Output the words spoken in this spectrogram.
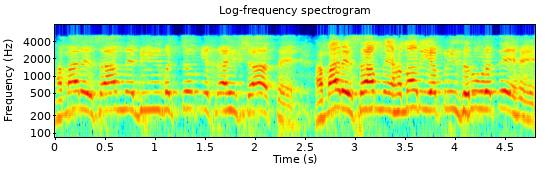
ہمارے سامنے بیوی بچوں کی خواہشات ہیں، ہمارے سامنے ہماری اپنی ضرورتیں ہیں۔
